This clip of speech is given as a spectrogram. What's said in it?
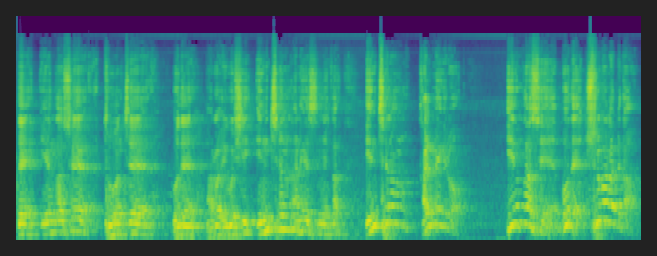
네, 이영가수의 두 번째 무대 바로 이곳이 인천 아니겠습니까? 인천항 갈매기로 이영가수의 무대 출발합니다.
